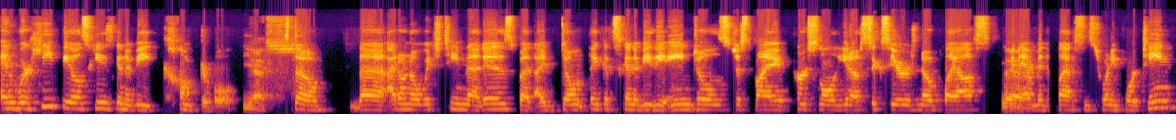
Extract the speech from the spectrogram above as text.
and where he feels he's going to be comfortable. Yes. So the I don't know which team that is, but I don't think it's going to be the Angels. Just my personal, you know, six years no playoffs. I mean, They Yeah. haven't been to playoffs since 2014.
